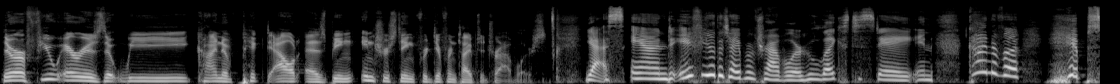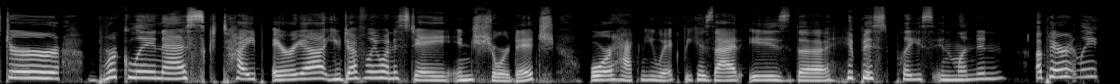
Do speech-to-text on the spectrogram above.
there are a few areas that we kind of picked out as being interesting for different types of travelers. Yes. And if you're the type of traveler who likes to stay in kind of a hipster, Brooklyn esque type area, you definitely want to stay in Shoreditch or Hackney Wick because that is the hippest place in London. Apparently,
